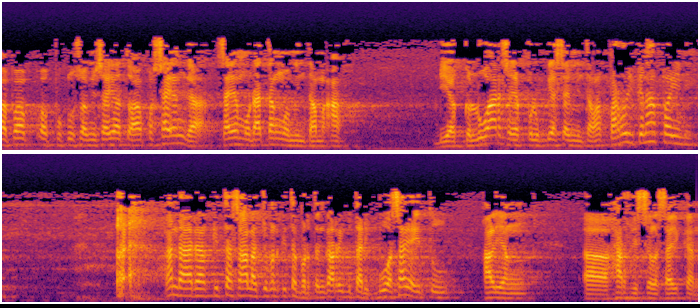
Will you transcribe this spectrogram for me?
apa pukul suami saya atau apa. Saya enggak. Saya mau datang mau minta maaf. Dia keluar, saya peluk dia, saya minta maaf. Pak Roy kenapa ini? kan tidak ada kita salah, cuman kita bertengkar ribut tadi. Buat saya itu hal yang uh, harus diselesaikan.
